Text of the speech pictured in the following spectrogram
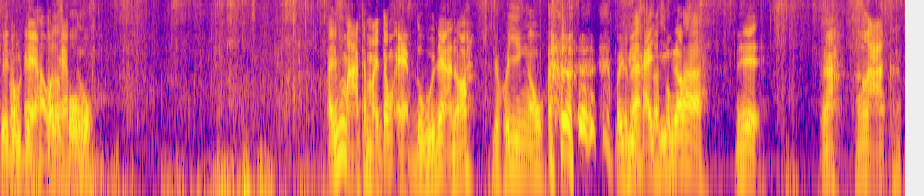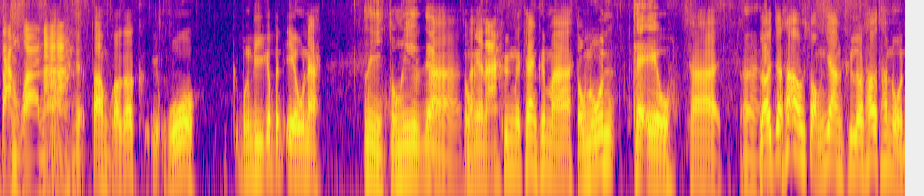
ไปดูต้องเดี๋ยวแอบหาว่าเราต้องแอบโกหดูกไอ้หมาทำไมต้องแอบดูเนี่ยเนาะ เดี๋ยวเขายิงเอาไม่มีใครเห็นหยิงเาแล้วสูกว่านี่นะข้างล่างต่ำกว่านาอ่าเนี่ยต่ำกว่าก็โอ้โหบางทีก็เป็นเอวนะนี่ตรงนี้เนี่ยอ่าตรงเนี้ยนะ ครึ่งแข้งขึ้นมา ตรงนู้นแค่เอวใช่เออเราจะเท่าสองอย่างคือเราเท่าถนน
